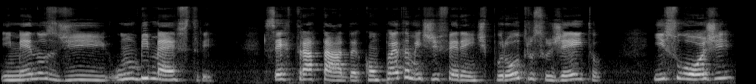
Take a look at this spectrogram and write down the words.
em menos de um bimestre ser tratada completamente diferente por outro sujeito, isso hoje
